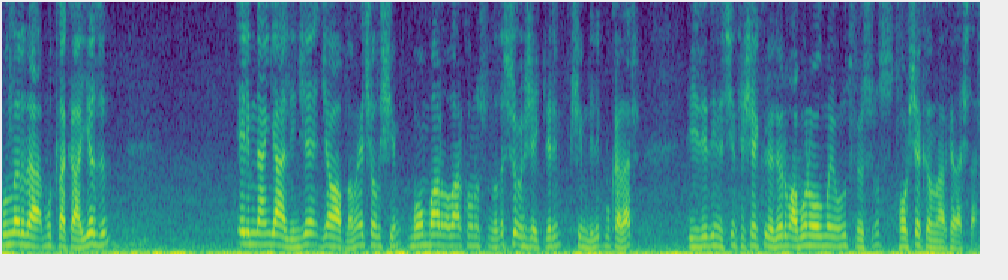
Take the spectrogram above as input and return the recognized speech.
Bunları da mutlaka yazın. Elimden geldiğince cevaplamaya çalışayım. Bombardolar konusunda da söyleyeceklerim şimdilik bu kadar. İzlediğiniz için teşekkür ediyorum. Abone olmayı unutmuyorsunuz. Hoşçakalın arkadaşlar.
